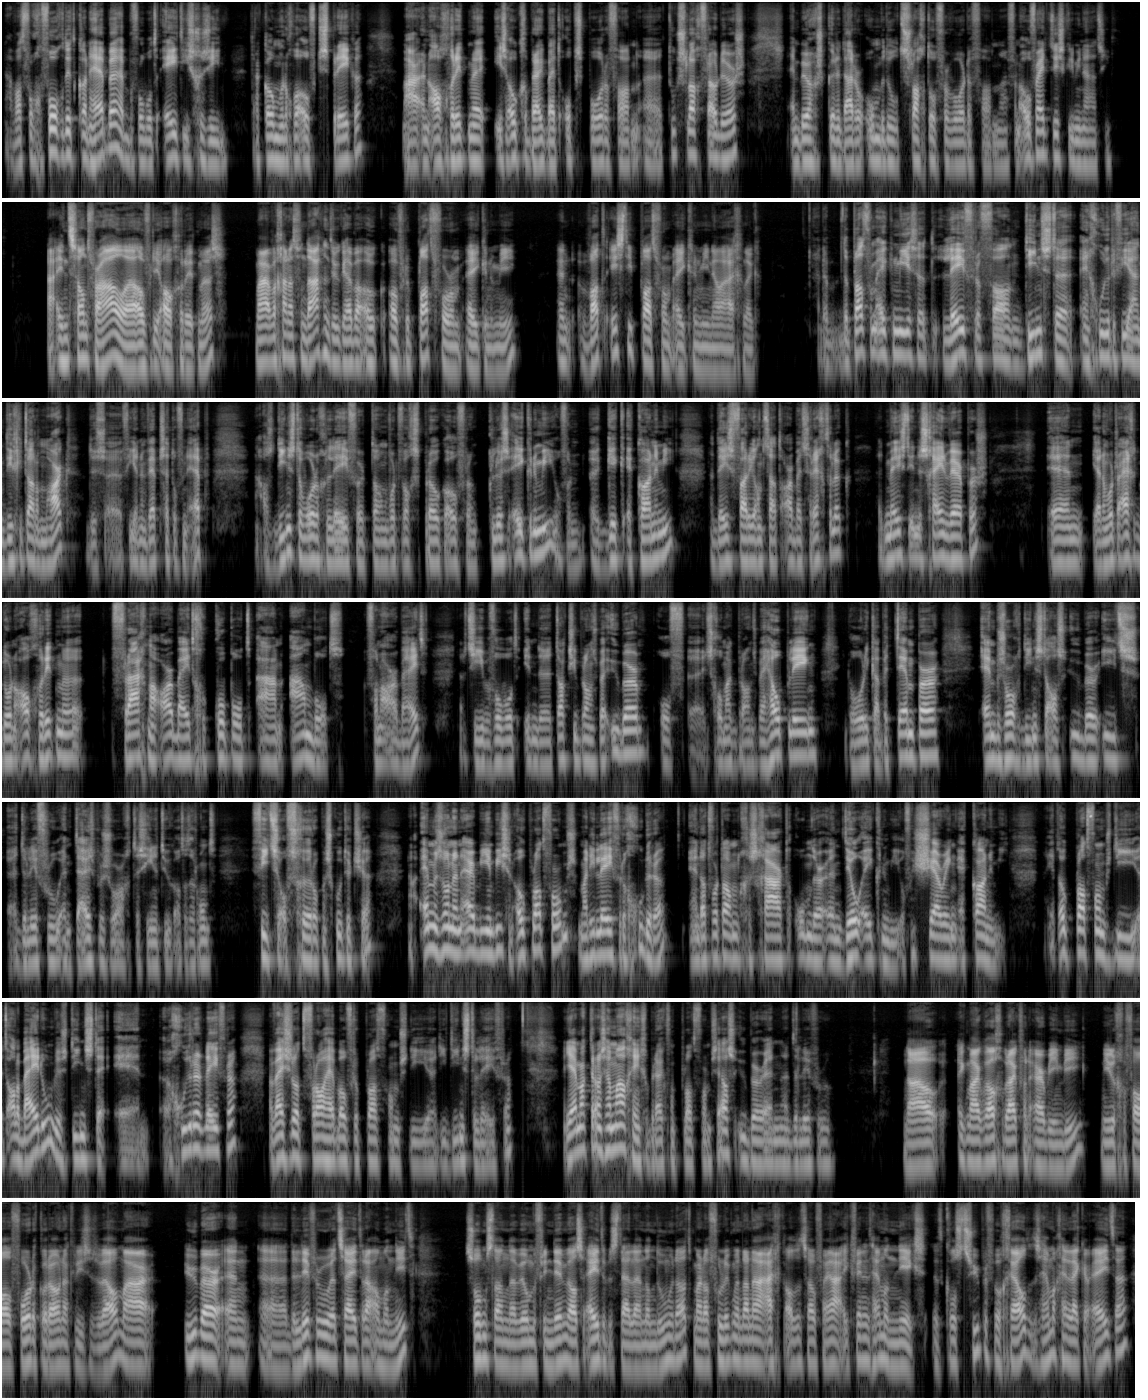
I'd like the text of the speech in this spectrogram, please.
Nou, wat voor gevolgen dit kan hebben, bijvoorbeeld ethisch gezien, daar komen we nog wel over te spreken. Maar een algoritme is ook gebruikt bij het opsporen van uh, toeslagfraudeurs. En burgers kunnen daardoor onbedoeld slachtoffer worden van, uh, van overheidsdiscriminatie. Ja, interessant verhaal uh, over die algoritmes. Maar we gaan het vandaag natuurlijk hebben ook over de platformeconomie. En wat is die platformeconomie nou eigenlijk? De, de platformeconomie is het leveren van diensten en goederen via een digitale markt. Dus uh, via een website of een app. Nou, als diensten worden geleverd, dan wordt wel gesproken over een kluseconomie of een uh, gig economy. Nou, deze variant staat arbeidsrechtelijk het meest in de schijnwerpers. En ja, dan wordt er eigenlijk door een algoritme vraag naar arbeid gekoppeld aan aanbod van arbeid. Dat zie je bijvoorbeeld in de taxibranche bij Uber of uh, in de schoonmaakbranche bij Helpling, in de horeca bij Temper. En bezorgdiensten als Uber Eats, uh, Deliveroo en Thuisbezorgd. zie je natuurlijk altijd rond fietsen of scheuren op een scootertje. Nou, Amazon en Airbnb zijn ook platforms, maar die leveren goederen. En dat wordt dan geschaard onder een deeleconomie of een sharing economy. Je hebt ook platforms die het allebei doen, dus diensten en uh, goederen leveren. Maar wij zullen het vooral hebben over de platforms die, uh, die diensten leveren. Jij maakt trouwens helemaal geen gebruik van platforms, zelfs Uber en uh, Deliveroo. Nou, ik maak wel gebruik van Airbnb. In ieder geval voor de coronacrisis wel. Maar Uber en Deliveroo, et cetera, allemaal niet. Soms dan wil mijn vriendin wel eens eten bestellen en dan doen we dat. Maar dan voel ik me daarna eigenlijk altijd zo van, ja, ik vind het helemaal niks. Het kost superveel geld, het is helemaal geen lekker eten.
